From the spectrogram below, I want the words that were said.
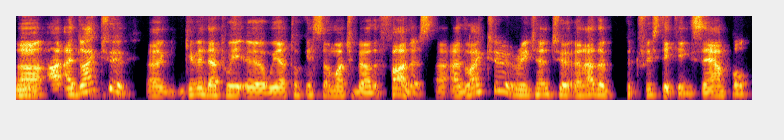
Uh, mm. I'd like to, uh, given that we uh, we are talking so much about the fathers, I'd like to return to another patristic example.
